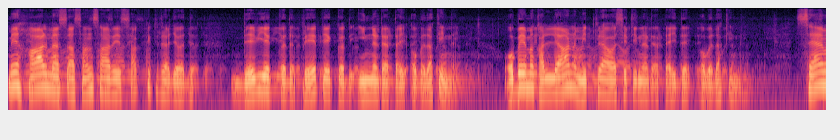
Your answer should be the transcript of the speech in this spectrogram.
මේ හාල් මැස්සා සංසාරයේ සක්විති රජවද දෙවියෙක්වද ප්‍රේතයෙක්වද ඉන්නට ඇතැයි ඔබ දකින්න. ඔබේම කල්යාණ මිත්‍රාව සිටින්නට ඇතැයිද ඔබ දකින්න. සෑම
